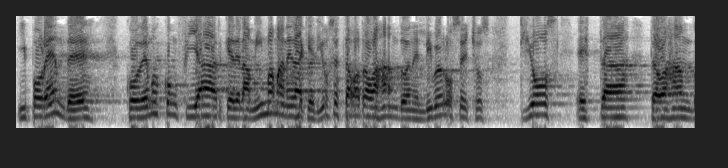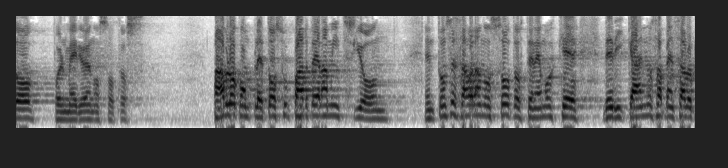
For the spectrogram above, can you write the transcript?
Y por ende, podemos confiar que de la misma manera que Dios estaba trabajando en el libro de los Hechos, Dios está trabajando por medio de nosotros. Pablo completó su parte de la misión entonces ahora nosotros tenemos que dedicarnos a pensar, ok,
